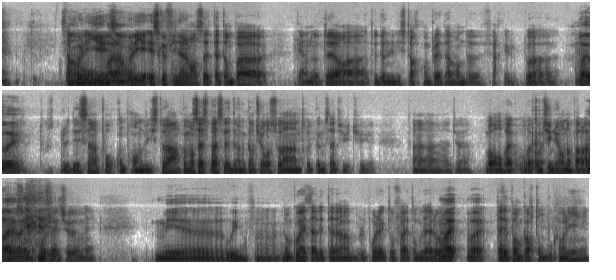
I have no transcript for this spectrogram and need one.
ouais. C'est un Enfin, peu lié. voilà, c'est un peu on- lié. Est-ce que finalement, ça t'attend pas qu'un auteur te donne l'histoire complète avant de faire quel- toi ouais, ouais. Le dessin pour comprendre l'histoire Comment ça se passe là, quand tu reçois un truc comme ça tu, tu... Enfin, tu vois? Bon, on va, on va continuer, on en parlera ouais, sur le projet, tu veux. Mais... Mais euh, oui, enfin. Donc, ouais, t'avais, t'avais le projet avec ton frère est tombé à l'eau. ouais, ouais. T'avais pas encore ton bouc en ligne.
